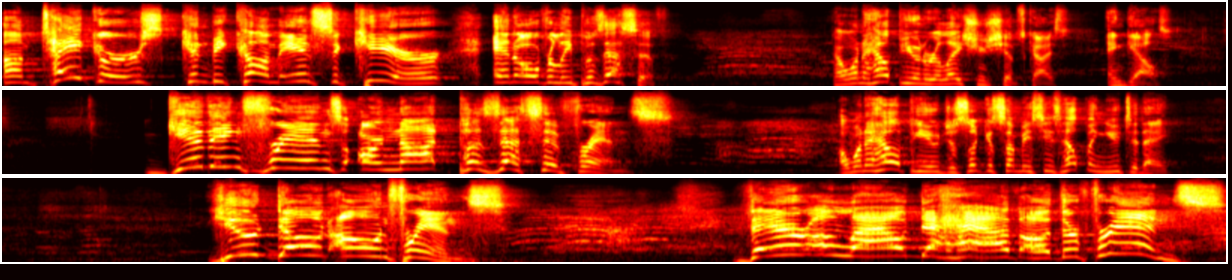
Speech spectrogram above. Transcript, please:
Um, takers can become insecure and overly possessive. I want to help you in relationships, guys and gals. Giving friends are not possessive friends. I want to help you. Just look at somebody who's helping you today. You don't own friends. They're allowed to have other friends.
